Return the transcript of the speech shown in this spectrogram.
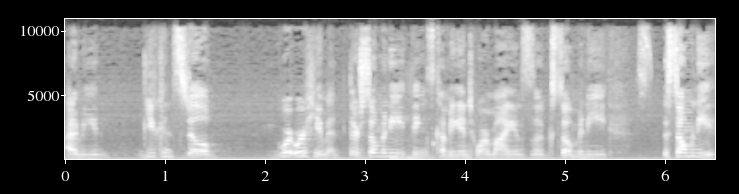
I mean, you can still. We're, we're human. There's so many mm-hmm. things coming into our minds. Like so many, so many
